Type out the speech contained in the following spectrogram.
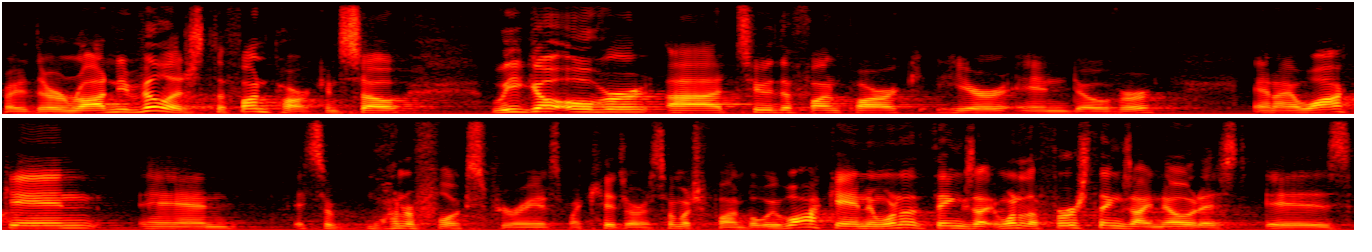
right? They're in Rodney Village, the fun park. And so we go over uh, to the fun park here in Dover, and I walk in, and it's a wonderful experience. My kids are so much fun. But we walk in, and one of the things, I, one of the first things I noticed is,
